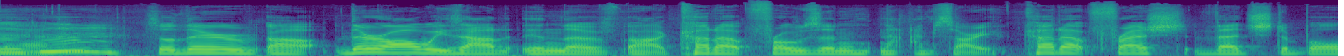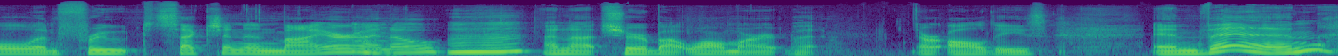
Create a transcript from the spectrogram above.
that. So they're uh, they're always out in the uh, cut up frozen. No, I'm sorry, cut up fresh vegetable and fruit section in Meijer. I know. I'm not sure about Walmart, but or Aldi's. And then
